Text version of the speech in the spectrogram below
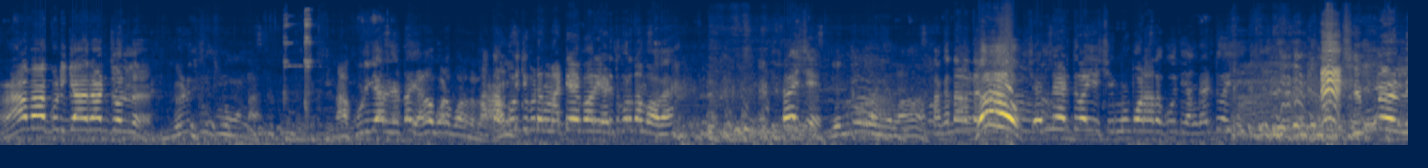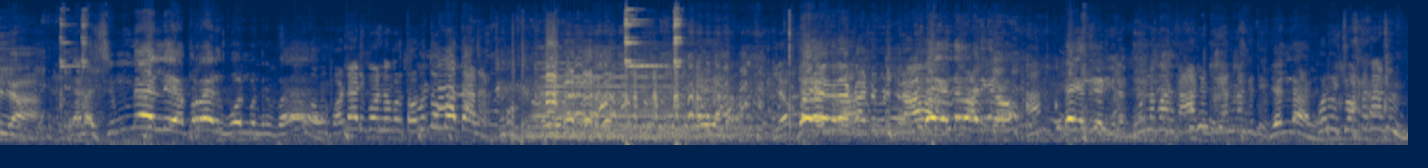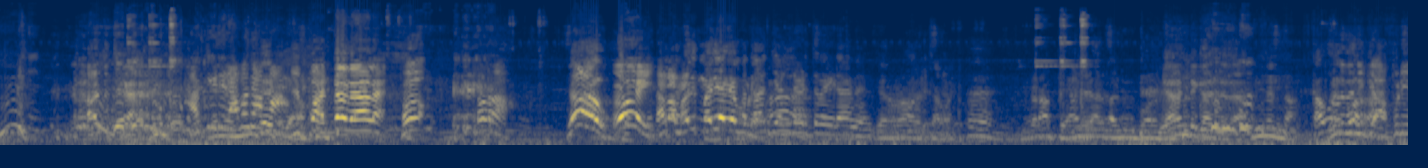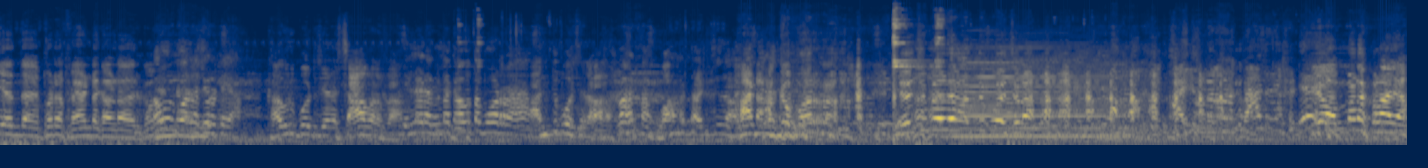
ராவா குடிக்காதடான்னு சொல்லு. எடுத்து. நான் குடிக்காத கேட்டா இலை போட போறதில்ல. அதான் குடிச்சு போட்டு மட்டையை பாரு எடுத்து கூட தான் போவேன். பேசி எங்க பக்கத்தால! செல்லு எடுத்து வை சிம்மு போடாத கூத்தி அங்க எடுத்து வை. சிம்மே இல்லையா? ஏடா சிம்மே இல்லையே எப்பறம் எனக்கு போன் பண்ணிருப்ப உன் பொண்டாடி போன் நம்பர் தானே கண்டுபிடிக்கிறான்? அடிக்கிறோம்? பாரு காட்டுட்டு என்னக்குது என்ன அது? ஒரு சொட்ட காட்டு ம். அடிச்சுக்க. அடிக்கிட்டு ரவதாமா இப்ப அதான் வேலை. ஓ, சொல்றா. யோவ்! ஓய் நல்லா மதி மரியாதை கொடு. ஜெல் எடுத்து நிக்க அப்படியே அந்த எப்படா பேண்ட் கால்டா இருக்கும்? கவுரு போட்டு சாவறதா இல்லடா இந்த கவத்தை போடுறா. அந்து போச்சுடா. வாமத்தை அடிச்சுடா அங்க எஜுமேல போச்சுடா. ஐயோ அம்மன குழாயா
